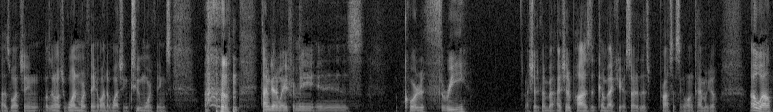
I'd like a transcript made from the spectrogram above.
I was watching. I was gonna watch one more thing. I wound up watching two more things. Time got away from me It is quarter three. I should have come back. I should have paused it, come back here, and started this processing a long time ago. Oh well.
